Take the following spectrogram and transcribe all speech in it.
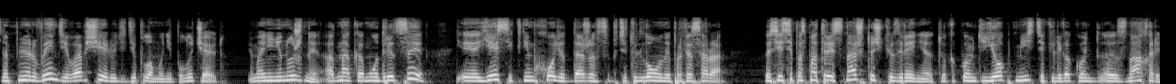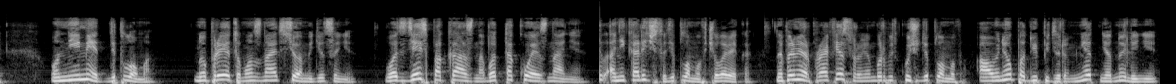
Например, в Индии вообще люди дипломы не получают. Им они не нужны. Однако мудрецы э, есть, и к ним ходят даже титулованные профессора. То есть, если посмотреть с нашей точки зрения, то какой-нибудь йог, мистик или какой-нибудь э, знахарь, он не имеет диплома, но при этом он знает все о медицине. Вот здесь показано вот такое знание, а не количество дипломов человека. Например, профессор, у него может быть куча дипломов, а у него под Юпитером нет ни одной линии.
